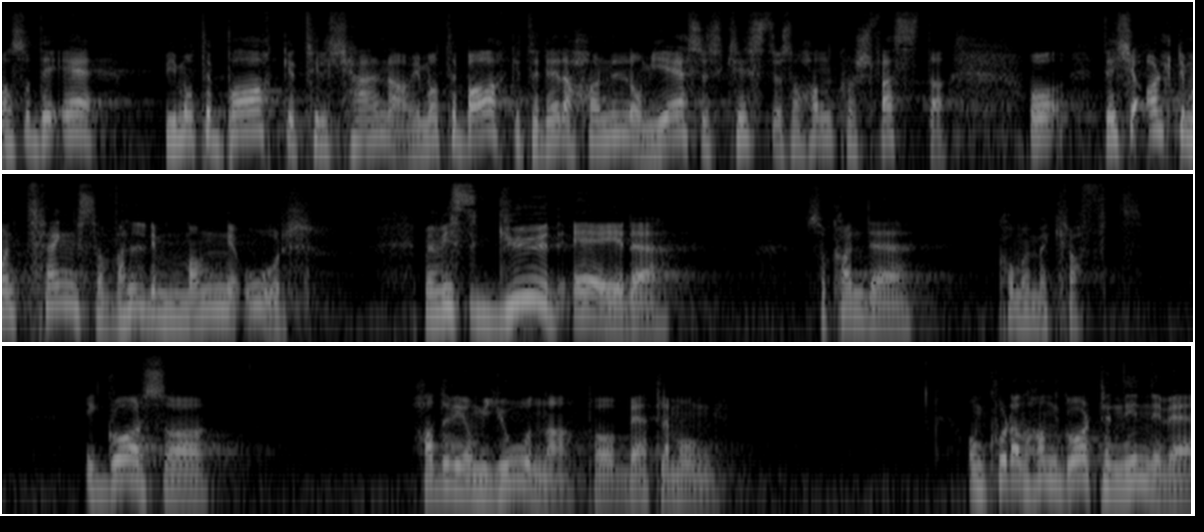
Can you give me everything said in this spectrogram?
Altså det er vi må tilbake til kjerna. Vi må tilbake til det det handler om. Jesus Kristus og han korsfesta. Og Det er ikke alltid man trenger så veldig mange ord. Men hvis Gud er i det, så kan det komme med kraft. I går så hadde vi om Jonah på Betlehem Ung. Om hvordan han går til Ninive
